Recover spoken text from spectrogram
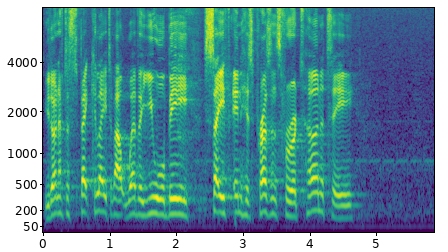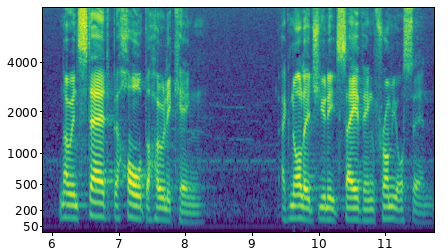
You don't have to speculate about whether you will be safe in his presence for eternity. No, instead, behold the Holy King. Acknowledge you need saving from your sin,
